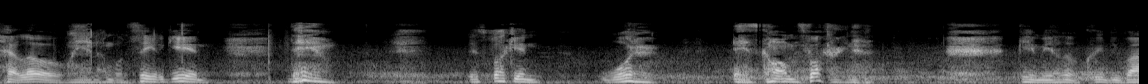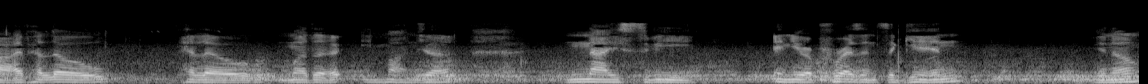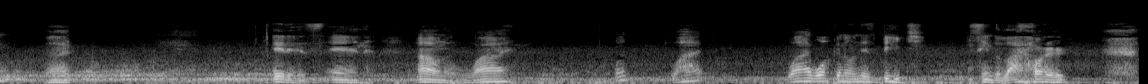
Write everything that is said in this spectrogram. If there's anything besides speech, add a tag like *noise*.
hello, and I'm gonna say it again. Damn, this fucking water is calm as fuck right now. Gave me a little creepy vibe. Hello, hello, Mother Imanja. Nice to be in your presence again. You know, but it is, and I don't know why. What? Why? Why walking on this beach seemed a lot *laughs* harder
